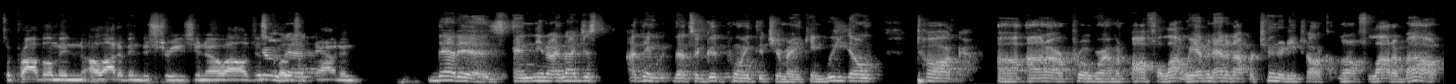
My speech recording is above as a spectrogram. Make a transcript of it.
it's a problem in a lot of industries you know? I'll just you know, close that, it down and that is. And you know and i just i think that's a good point that you're making. We don't talk uh, on our program an awful lot we haven't had an opportunity to talk an awful lot about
